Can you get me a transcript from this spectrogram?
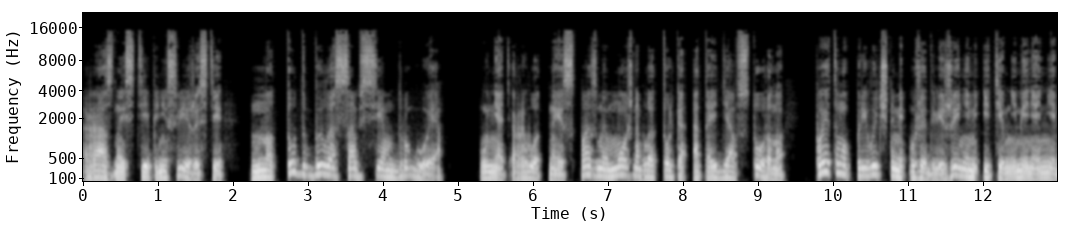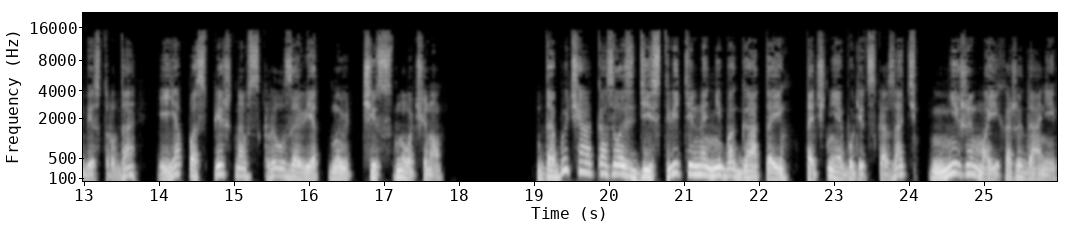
разной степени свежести, но тут было совсем другое. Унять рвотные спазмы можно было только отойдя в сторону, поэтому привычными уже движениями и тем не менее не без труда я поспешно вскрыл заветную чесночину. Добыча оказалась действительно небогатой, точнее будет сказать, ниже моих ожиданий.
